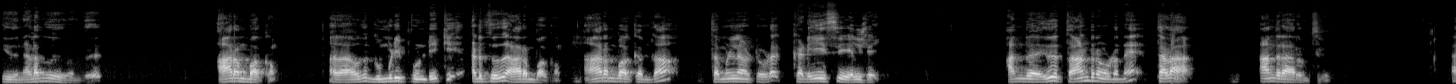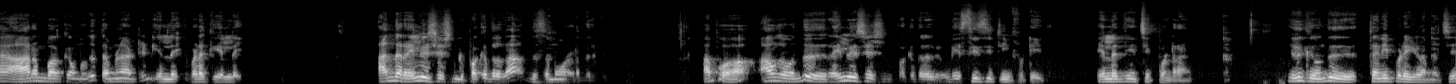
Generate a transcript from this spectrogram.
இது நடந்தது வந்து ஆரம்பாக்கம். அதாவது கும்மிடிப்பூண்டிக்கு அடுத்தது ஆரம்பாக்கம். ஆரம்பாக்கம் தான் தமிழ்நாட்டோட கடைசி எல்கை. அந்த இதை தாண்டின உடனே தடா ஆந்திரா ஆரம்பிச்சிருக்கு ஆரம்பாக்கம் வந்து தமிழ்நாட்டின் எல்லை வடக்கு எல்லை. அந்த ரயில்வே ஸ்டேஷனுக்கு பக்கத்தில் தான் இந்த சம்பவம் நடந்திருக்கு. அப்போ அவங்க வந்து ரயில்வே ஸ்டேஷன் பக்கத்தில் இருக்கக்கூடிய சிசிடிவி ஃபுட்டேஜ் எல்லாத்தையும் செக் பண்ணுறாங்க இதுக்கு வந்து தனிப்படைகள் அமைச்சு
